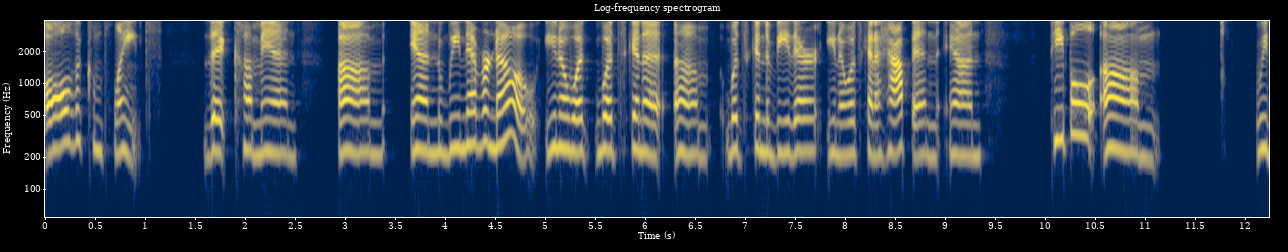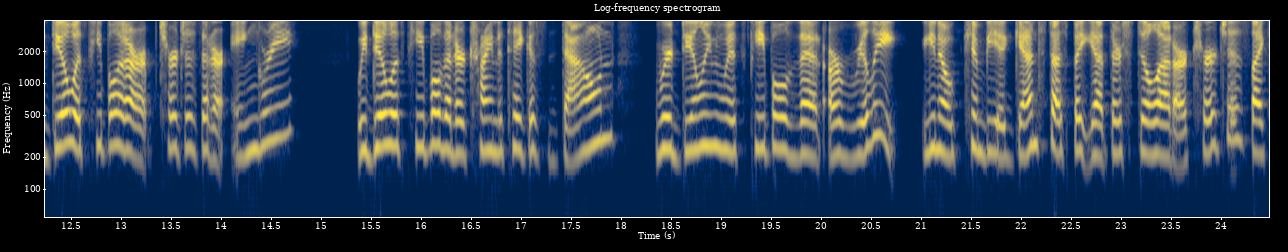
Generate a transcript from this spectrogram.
all the complaints that come in. Um, and we never know you know what what's gonna um what's gonna be there you know what's gonna happen and people um we deal with people at our churches that are angry. We deal with people that are trying to take us down. We're dealing with people that are really you know can be against us but yet they're still at our churches. Like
